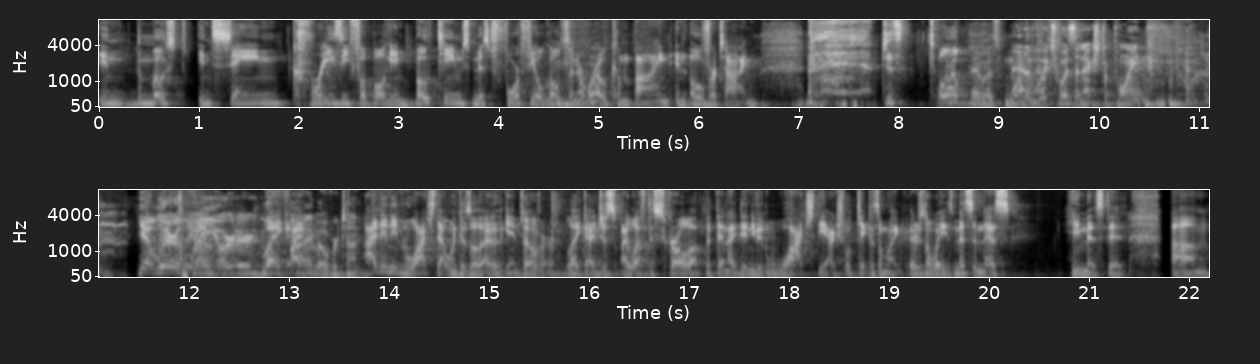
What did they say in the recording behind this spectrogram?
In the most insane, crazy football game, both teams missed four field goals in a row combined in overtime. Just total, It was madness. One of which was an extra point, yeah, literally. 20 yarder. Like I, Five overtime. I didn't even watch that one because the game's over. Like I just I left the scroll up, but then I didn't even watch the actual kick because I'm like, there's no way he's missing this. He missed it. Um,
